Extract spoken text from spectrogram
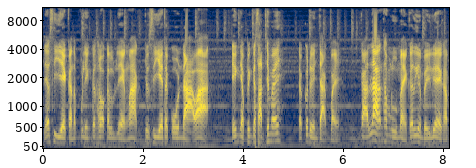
แล้วซีเยกับนโปเลียนก็ทะเลาะกันรุนแรงมาก จนซีเยตะโกนด่าว่า เอ็งอยากเป็นกษัตริย์ใช่ไหม แล้วก็เดินจากไป การร่างรัฐธรรมนูญใหม่ก็เลื่อนไปเรื่อยๆครับ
